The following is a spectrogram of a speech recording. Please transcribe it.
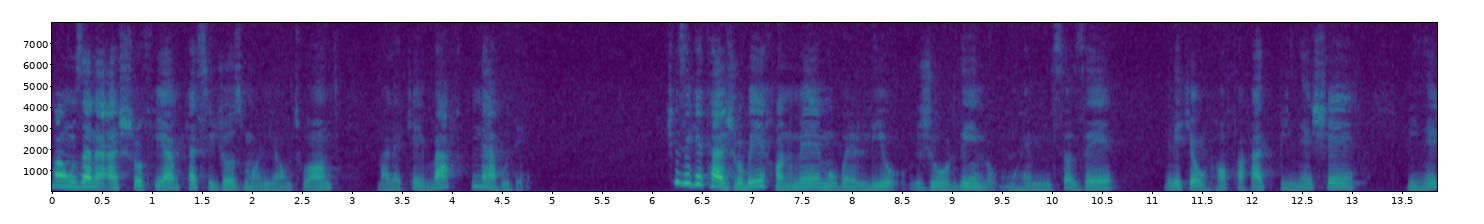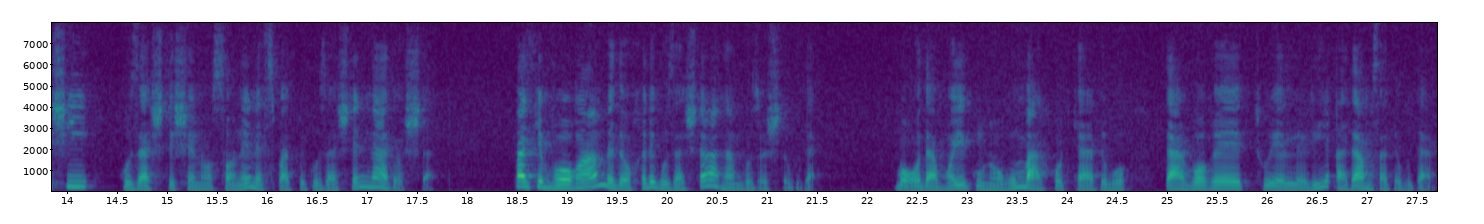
و اون زن اشرافی هم کسی جز ماری آنتوانت ملکه وقت نبوده. چیزی که تجربه خانم موبرلی و جوردین رو مهم می‌سازه اینه که اونها فقط بینش بینشی گذشته شناسانه نسبت به گذشته نداشتند بلکه واقعا به داخل گذشته قدم گذاشته بودند با آدم های گوناگون برخورد کرده و در واقع تویلری قدم زده بودند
